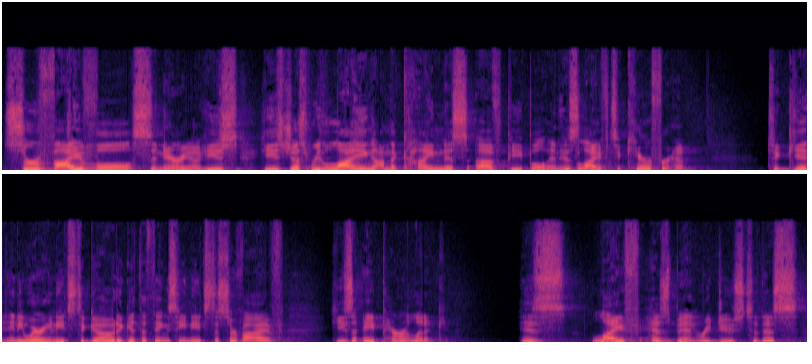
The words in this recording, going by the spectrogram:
survival scenario. He's, he's just relying on the kindness of people in his life to care for him, to get anywhere he needs to go, to get the things he needs to survive. He's a paralytic. His life has been reduced to this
